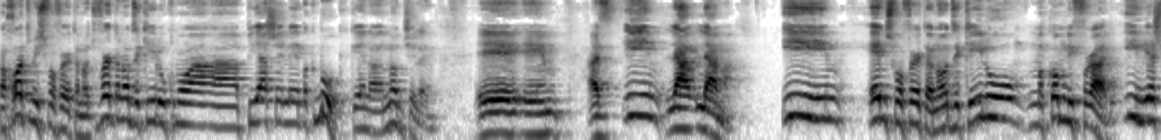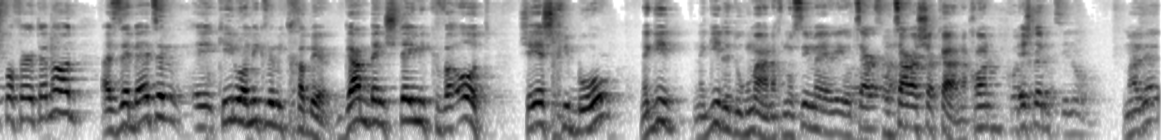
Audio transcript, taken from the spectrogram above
פחות משפופרת הנוד. שפופרת הנוד זה כאילו כמו הפייה של אה, בקבוק, כן, הנוד שלהם. אה, אה, אז אם, למ- למה? אם אין שפופרת הנוד זה כאילו מקום נפרד. אם יש שפופרת הנוד אז זה בעצם אה, כאילו המקווה מתחבר. גם בין שתי מקוואות שיש חיבור, נגיד, נגיד לדוגמה, אנחנו עושים אוצר, אוצר השקה, נכון? יש לנו... צינור. מה זה?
